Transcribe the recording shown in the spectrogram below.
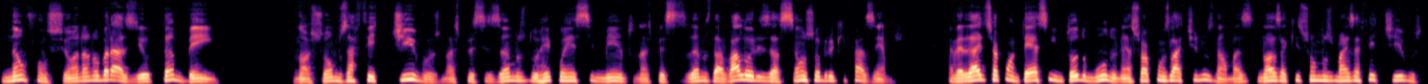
não funciona no Brasil também. Nós somos afetivos, nós precisamos do reconhecimento, nós precisamos da valorização sobre o que fazemos. Na verdade, isso acontece em todo mundo, não é só com os latinos, não, mas nós aqui somos mais afetivos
